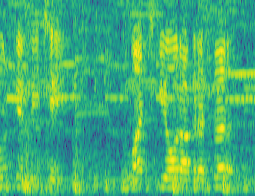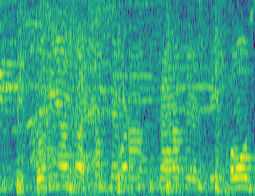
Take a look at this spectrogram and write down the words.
उनके पीछे, मंच की ओर अग्रसर, दुनिया का सबसे बड़ा पैरामिलिट्री फोर्स।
